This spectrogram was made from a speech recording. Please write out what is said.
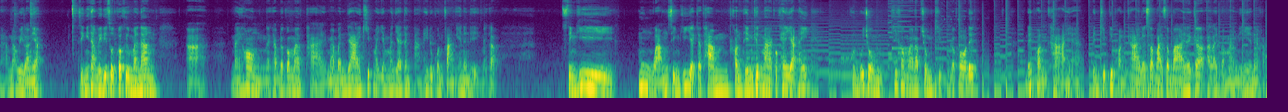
นะครับณเวลาเนี้ยสิ่งที่ทำดีที่สุดก็คือมานั่งในห้องนะครับ แล้วก็มาถ่ายมาบรรยายคลิปมาเยี่ยมบรรยายต่างๆ ให้ทุกคนฟังแค่นั้นเองนะครับ สิ่งที่มุ่งหวังสิ่งที่อยากจะทำคอนเทนต์ขึ้นมาก็แค่อยากให้คุณผู้ชมที่เข้ามารับชมคลิป แล้วก็ได้ได้ผ่อนคลายอะฮะ เป็นคลิปที่ผ่อนคลายและสบายๆ แล้วก็อะไรประมาณนี้นะครับ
